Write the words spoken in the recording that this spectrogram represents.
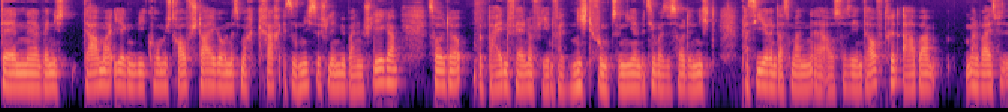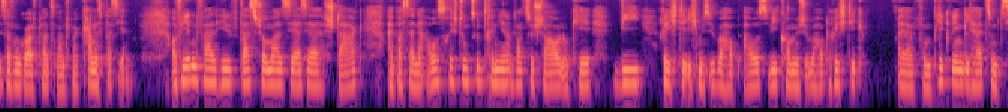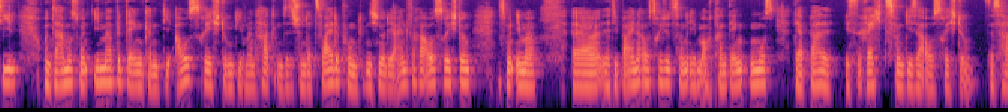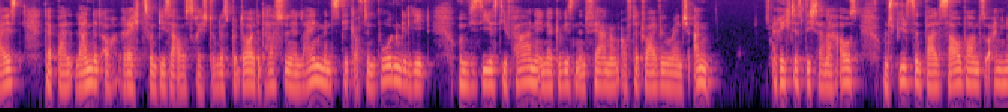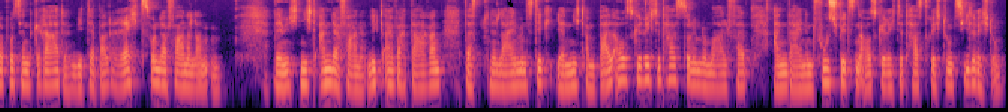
denn äh, wenn ich da mal irgendwie komisch draufsteige und es macht Krach, ist es nicht so schlimm wie bei einem Schläger. Sollte in beiden Fällen auf jeden Fall nicht funktionieren, beziehungsweise sollte nicht passieren, dass man äh, aus Versehen drauftritt, aber man weiß, es ist auf dem Golfplatz, manchmal kann es passieren. Auf jeden Fall hilft das schon mal sehr, sehr stark, einfach seine Ausrichtung zu trainieren, einfach zu schauen, okay, wie richte ich mich überhaupt aus, wie komme ich überhaupt richtig äh, vom Blickwinkel her zum Ziel. Und da muss man immer bedenken, die Ausrichtung, die man hat, und das ist schon der zweite Punkt, nicht nur die einfache Ausrichtung, dass man immer äh, die Beine ausrichtet, sondern eben auch dran denken muss, der Ball ist rechts von dieser Ausrichtung. Das heißt, der Ball landet auch rechts von dieser Ausrichtung. Das bedeutet, hast du den Alignment Stick auf den Boden gelegt und siehst die Fahne in einer gewissen Entfernung auf der Driving Range an, richtest dich danach aus und spielst den Ball sauber und zu 100% gerade, wird der Ball rechts von der Fahne landen. Nämlich nicht an der Fahne. Liegt einfach daran, dass du den Alignment Stick ja nicht am Ball ausgerichtet hast, sondern im Normalfall an deinen Fußspitzen ausgerichtet hast Richtung Zielrichtung.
